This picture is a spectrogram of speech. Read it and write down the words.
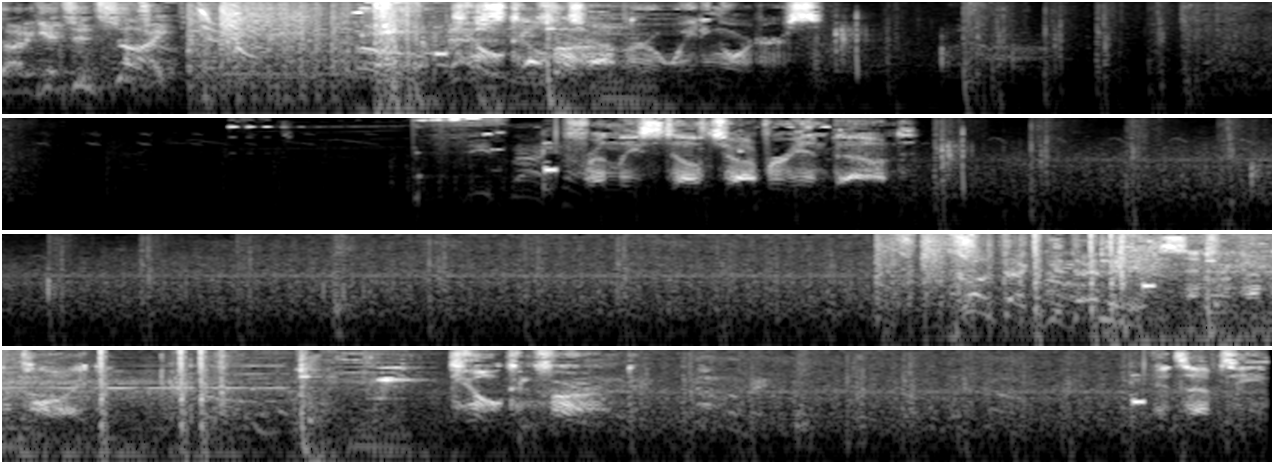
Target's in sight! Stealth chopper awaiting orders. Friendly stealth chopper inbound. Contact with enemy! Sentry gun deployed. Kill confirmed. Heads up, team.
